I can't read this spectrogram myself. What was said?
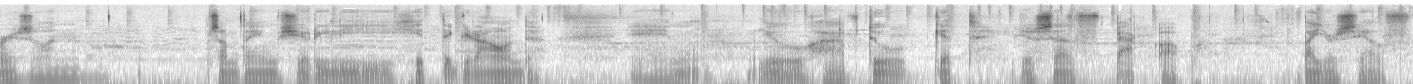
person sometimes you really hit the ground and you have to get yourself back up by yourself.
